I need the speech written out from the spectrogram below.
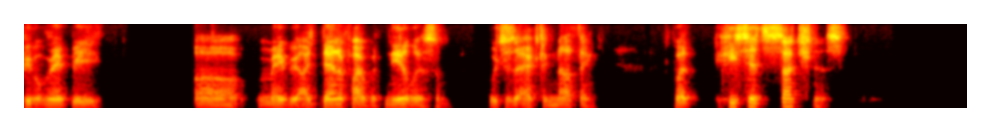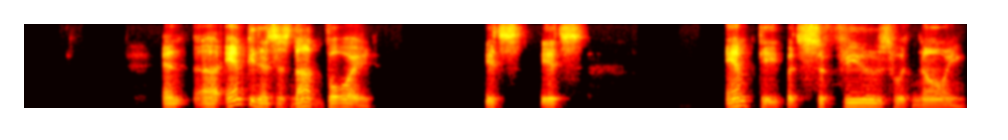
People may be uh, maybe identify with nihilism, which is actually nothing. But he said suchness. And uh, emptiness is not void. It's it's empty but suffused with knowing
